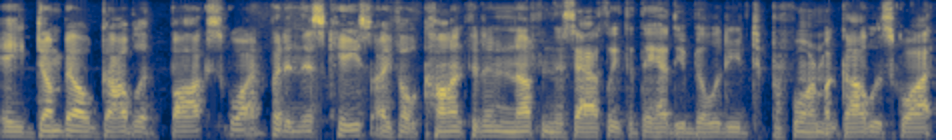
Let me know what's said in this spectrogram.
a dumbbell goblet box squat, but in this case, I felt confident enough in this athlete that they had the ability to perform a goblet squat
